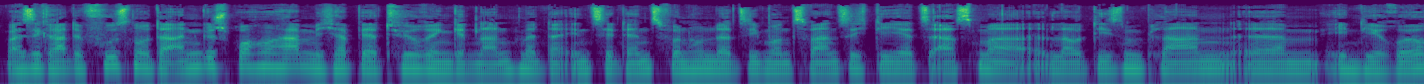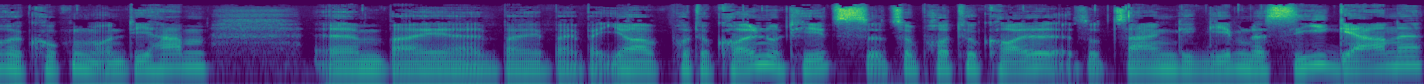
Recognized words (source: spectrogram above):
Weil Sie gerade Fußnote angesprochen haben, ich habe ja Thüringen genannt mit einer Inzidenz von 127, die jetzt erstmal laut diesem Plan ähm, in die Röhre gucken. Und die haben ähm, bei, bei, bei, bei ihrer Protokollnotiz zu Protokoll sozusagen gegeben, dass Sie gerne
